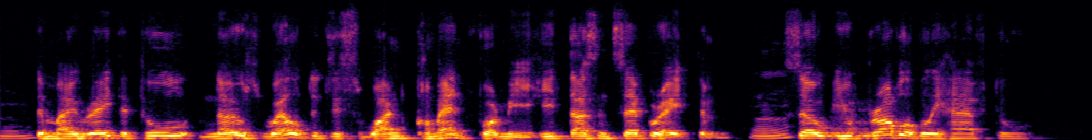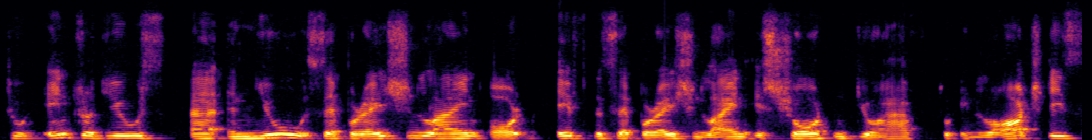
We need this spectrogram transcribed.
mm. the migrator tool knows, well, this is one command for me. He doesn't separate them. Mm. So you probably have to, to introduce a, a new separation line, or if the separation line is shortened, you have to enlarge this,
